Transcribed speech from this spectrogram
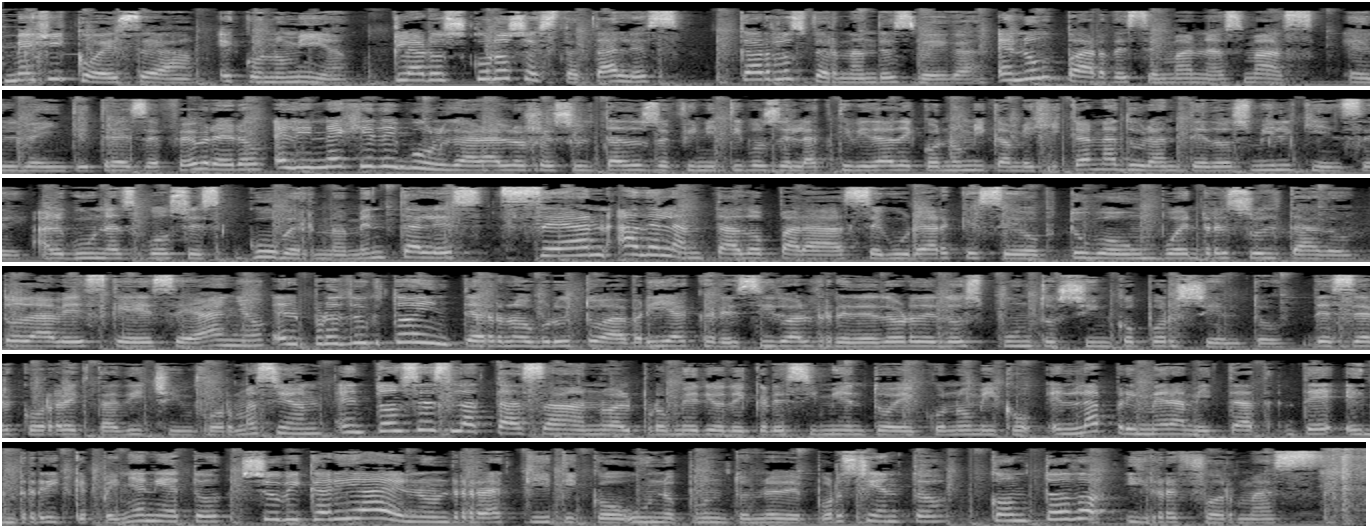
México S.A. Economía. Claroscuros estatales. Carlos Fernández Vega. En un par de semanas más, el 23 de febrero, el INEGI divulgará los resultados definitivos de la actividad económica mexicana durante 2015. Algunas voces gubernamentales se han adelantado para asegurar que se obtuvo un buen resultado, toda vez que ese año el Producto Interno Bruto habría crecido alrededor de 2.5%. De ser correcta dicha información, entonces la tasa anual promedio de crecimiento económico en la primera mitad de Enrique Peña Nieto se ubicaría en un raquítico 1.9% con todo y reformas.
